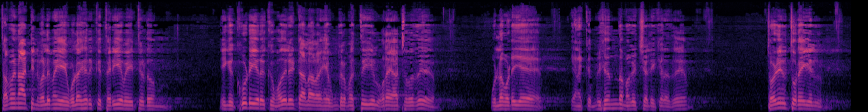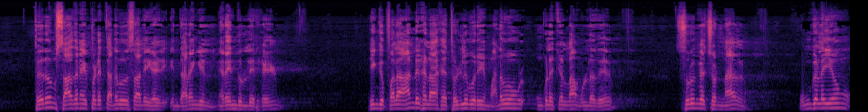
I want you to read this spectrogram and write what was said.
தமிழ்நாட்டின் வலிமையை உலகிற்கு தெரிய வைத்திடும் இங்கு கூடியிருக்கும் முதலீட்டாளராக உங்கள் மத்தியில் உரையாற்றுவது உள்ளபடியே எனக்கு மிகுந்த மகிழ்ச்சி அளிக்கிறது. தொழில்துறையில் பெரும் சாதனை படைத்த அனுபவசாலிகள் இந்த அரங்கில் நிறைந்துள்ளீர்கள். இங்கு பல ஆண்டுகளாக தொழில் புரியும் அனுபவம் உங்களுக்கெல்லாம் உள்ளது. சுருங்க சொன்னால் உங்களையும்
